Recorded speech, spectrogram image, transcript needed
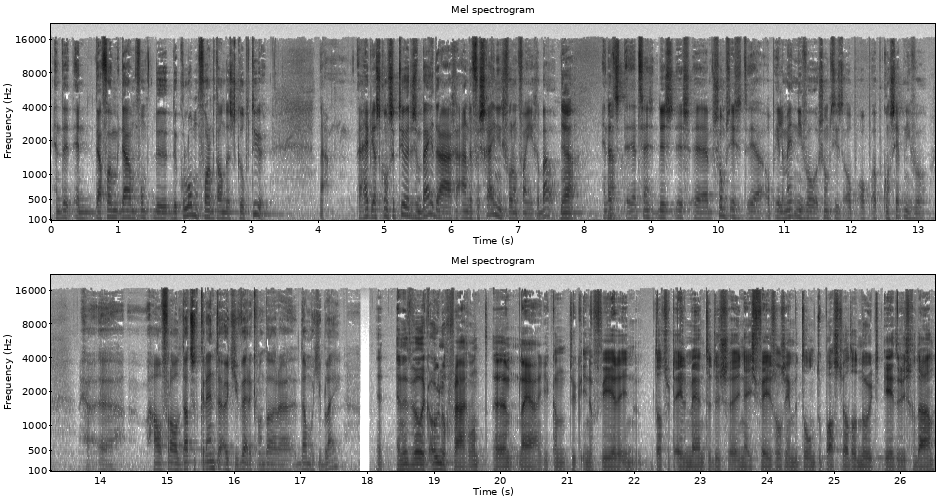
En, de, en daarom vormt de, de kolom vormt dan de sculptuur. Daar heb je als constructeur dus een bijdrage aan de verschijningsvorm van je gebouw. ja. En dat, dat zijn dus, dus eh, soms is het op elementniveau, soms is het op, op, op conceptniveau. Ja, eh, haal vooral dat soort krenten uit je werk, want daar, eh, dan word je blij. En- dat wilde ik ook nog vragen, want ehm, nou ja, je kan natuurlijk innoveren in dat soort elementen. Dus ineens vezels in beton toepast, terwijl dat nooit eerder is gedaan.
